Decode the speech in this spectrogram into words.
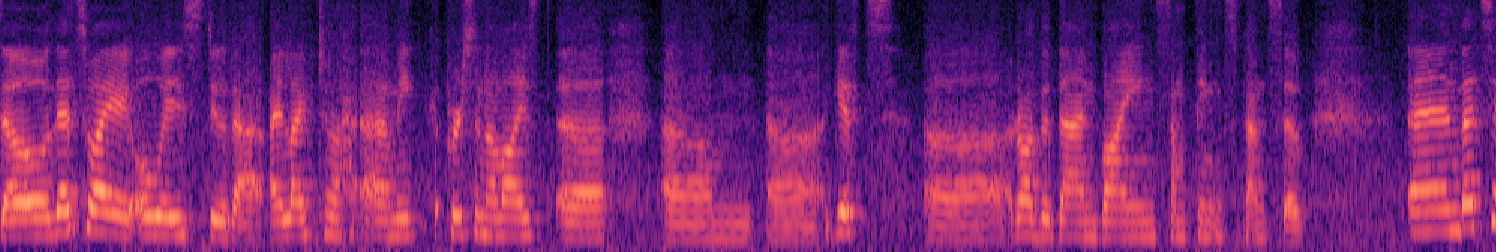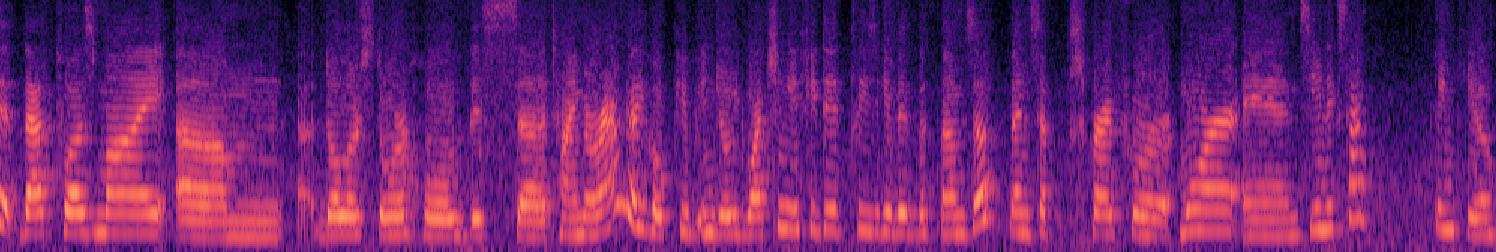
So that's why I always do that. I like to uh, make personalized uh, um, uh, gifts uh, rather than buying something expensive and that's it. That was my um, dollar store haul this uh, time around. I hope you enjoyed watching. If you did please give it the thumbs up and subscribe for more and see you next time. Thank you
